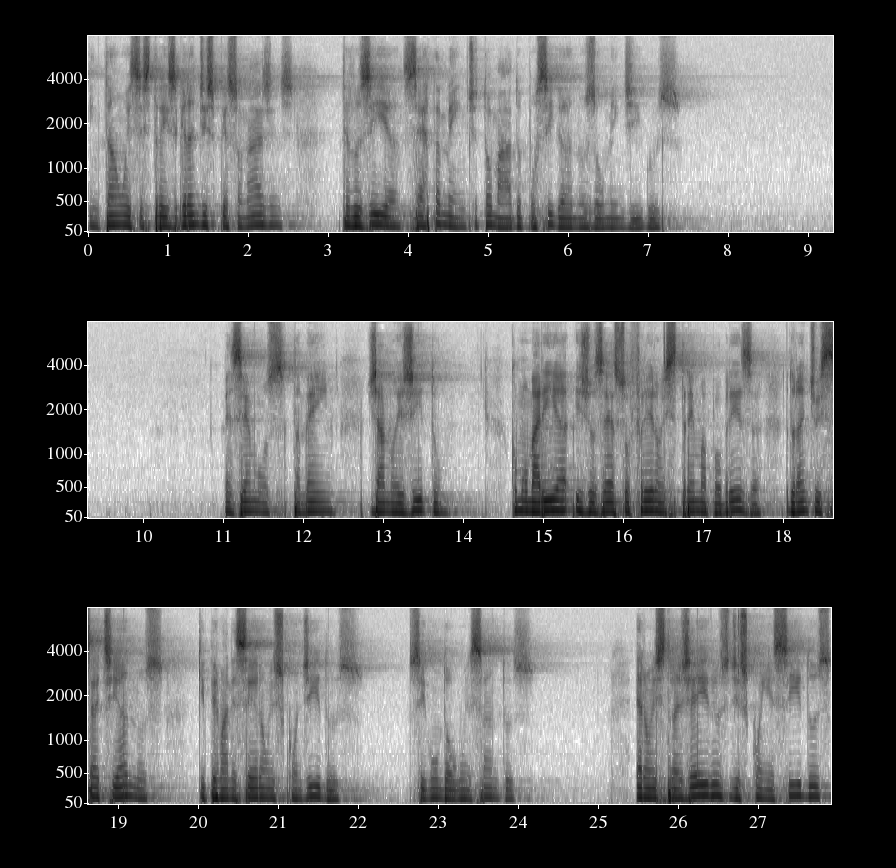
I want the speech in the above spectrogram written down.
então esses três grandes personagens, telusia certamente tomado por ciganos ou mendigos. Pensemos também, já no Egito, como Maria e José sofreram extrema pobreza durante os sete anos que permaneceram escondidos, segundo alguns santos. Eram estrangeiros, desconhecidos,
